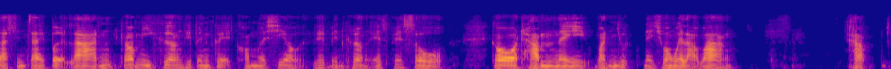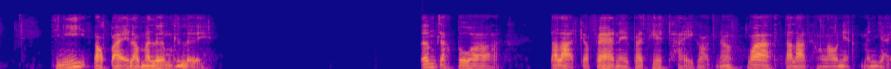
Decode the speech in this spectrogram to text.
ตัดสินใจเปิดร้านก็มีเครื่องที่เป็นเกรดคอมเมอร์เชียลที่เป็นเครื่องเอสเปรสโซ่ก็ทำในวันหยุดในช่วงเวลาว่างครับ ทีนี้ต่อไปเรามาเริ่มกันเลย เริ่มจากตัวตลาดกาแฟในประเทศไทยก่อนเนาะว่าตลาดของเราเนี่ยมันใหญ่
